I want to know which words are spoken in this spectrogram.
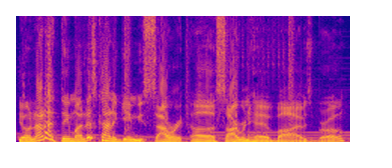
Yo, now that I think about this kind of gave me sour, uh, Siren Head vibes, bro.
